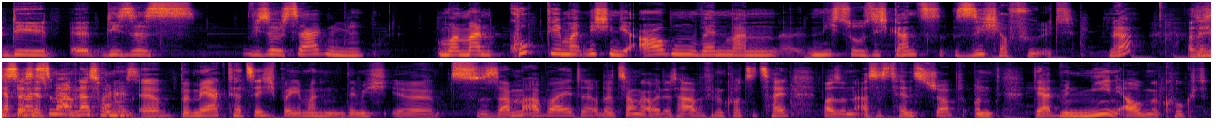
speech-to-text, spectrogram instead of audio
die, äh, dieses, wie soll ich sagen, man, man guckt jemand nicht in die Augen, wenn man nicht so sich ganz sicher fühlt. Ne? Also ich habe das jetzt andersrum äh, bemerkt, tatsächlich bei jemandem, mit dem ich äh, zusammenarbeite oder zusammengearbeitet habe für eine kurze Zeit, war so ein Assistenzjob und der hat mir nie in die Augen geguckt.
